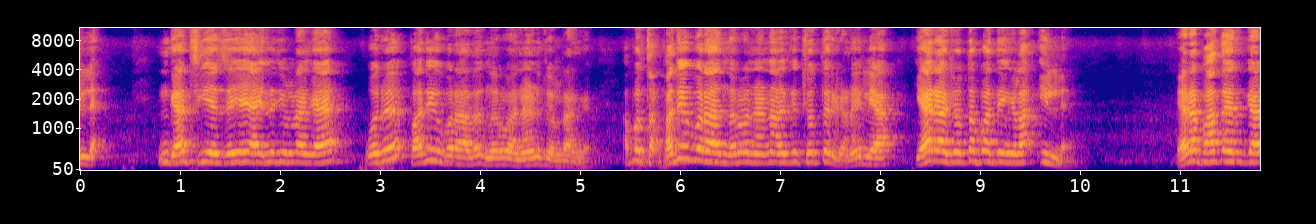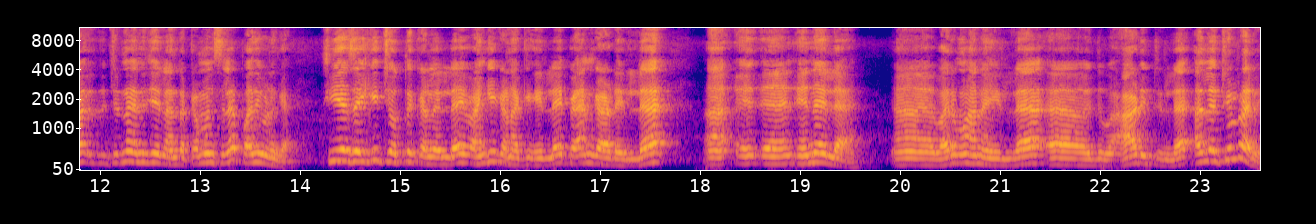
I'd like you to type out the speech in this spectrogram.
இல்லை. இங்கே சிஎஸ்ஐ என்ன சொல்கிறாங்க ஒரு பதிவு பெறாத நிறுவனம்னு சொல்கிறாங்க அப்போ த பதிவு பெறாத நிறுவனம்னா அதுக்கு சொத்து இருக்கணும் இல்லையா? யாராவது சொத்தை பார்த்தீங்களா? இல்லை. யாராவது பார்த்தா இருக்கா? சின்ன என்ன செய்யலாம் அந்த கமெண்ட்ஸில் பதிவிடுங்க. சிஎஸ்ஐக்கு சொத்துக்கள் இல்லை வங்கி கணக்கு இல்லை பேன் கார்டு இல்லை என்ன இல்லை? வருமானம் இல்லை இது ஆடிட் இல்லை. அதில் சொல்கிறாரு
